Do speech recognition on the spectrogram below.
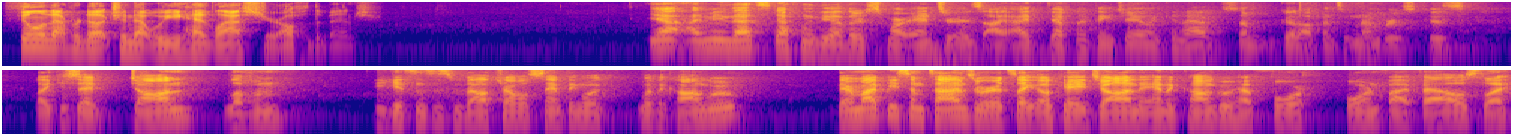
fill in that production that we had last year off of the bench. Yeah, I mean that's definitely the other smart answer. Is I, I definitely think Jalen can have some good offensive numbers because, like you said, John love him. He gets into some foul trouble. Same thing with with Okongwu. There might be some times where it's like, okay, John and Okongwu have four four and five fouls. Like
